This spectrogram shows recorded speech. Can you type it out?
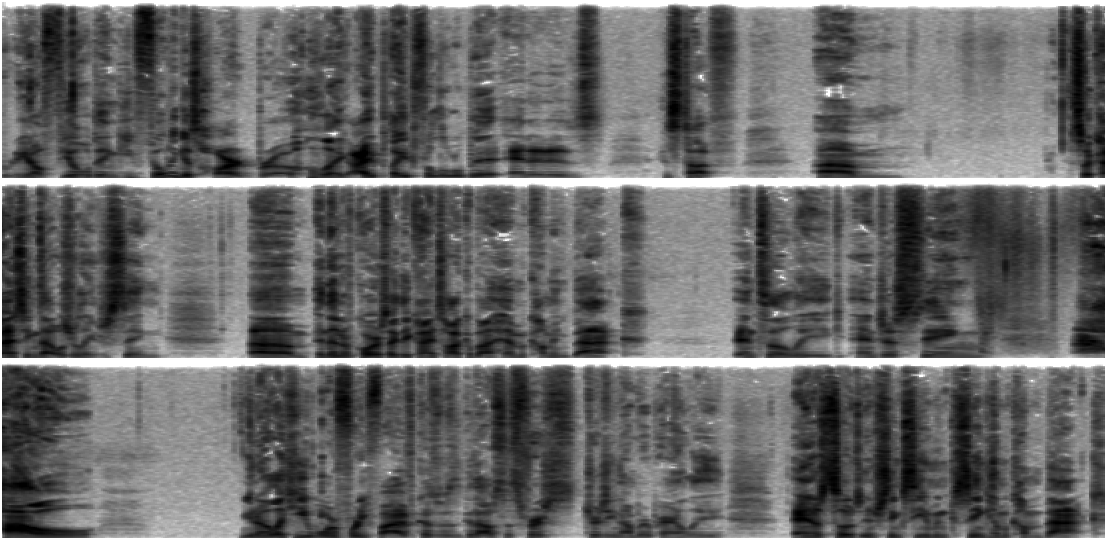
you know fielding. You, fielding is hard, bro. like I played for a little bit and it is it's tough. Um, so kind of seeing that was really interesting. Um, and then of course like they kind of talk about him coming back into the league and just seeing how you know like he wore 45 because that was his first jersey number apparently and it was so interesting seeing seeing him come back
